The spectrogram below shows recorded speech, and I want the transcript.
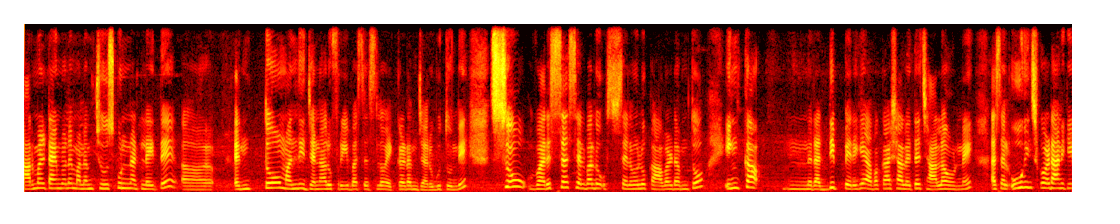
నార్మల్ టైంలోనే మనం చూసుకున్నట్లయితే ఎంతో మంది జనాలు ఫ్రీ బస్సెస్లో ఎక్కడం జరుగుతుంది. సో వరుస సెలవులు సెలవులు కావడంతో ఇంకా రద్దీ పెరిగే అవకాశాలు అయితే చాలా ఉన్నాయి. అసలు ఊహించుకోవడానికి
